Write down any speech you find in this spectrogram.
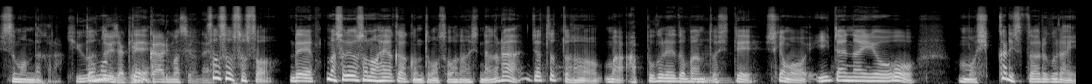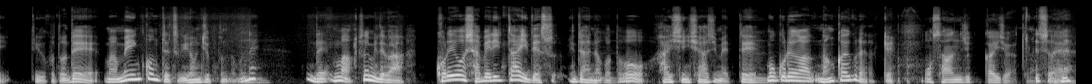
質問だから。Q&A てじゃ限界ありますよね。そうそうそうそう。で、まあそれをその早川君とも相談しながら、じゃあちょっとその、まあアップグレード版として、しかも言いたい内容をもうしっかり伝わるぐらいっていうことで、まあメインコンテンツが40分だもんね。で、まあそういう意味では、これを喋りたいですみたいなことを配信し始めて、もうこれが何回ぐらいだっけ？もう30回以上やってまですよね。すね。。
